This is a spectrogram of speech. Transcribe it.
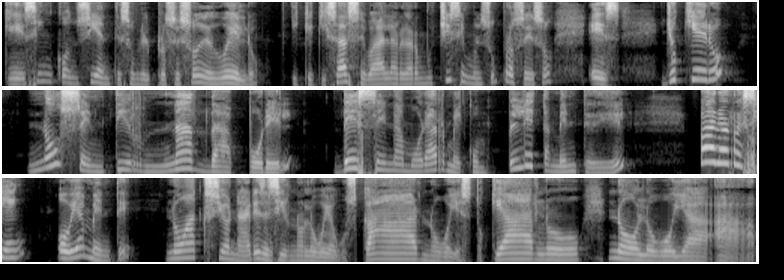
que es inconsciente sobre el proceso de duelo y que quizás se va a alargar muchísimo en su proceso es, yo quiero no sentir nada por él, desenamorarme completamente de él, para recién, obviamente, no accionar, es decir, no lo voy a buscar, no voy a estoquearlo, no lo voy a,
